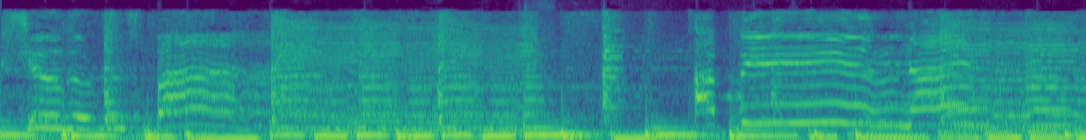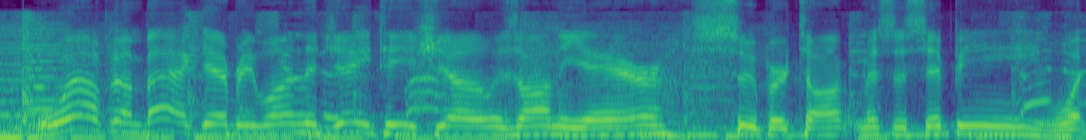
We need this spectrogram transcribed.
sugar and spice. I feel nice. Welcome back, everyone. The JT Show is on the air. Super Talk Mississippi. What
